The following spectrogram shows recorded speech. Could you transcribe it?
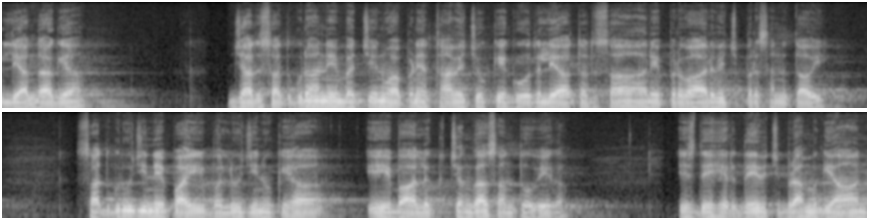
ਲਿਆਂਦਾ ਗਿਆ। ਜਦ ਸਤਿਗੁਰਾਂ ਨੇ ਬੱਚੇ ਨੂੰ ਆਪਣੇ ਹੱਥਾਂ ਵਿੱਚ ਚੁੱਕ ਕੇ ਗੋਦ ਲਿਆ, ਤਦ ਸਾਰੇ ਪਰਿਵਾਰ ਵਿੱਚ ਪ੍ਰਸੰਨਤਾ ਹੋਈ। ਸਤਿਗੁਰੂ ਜੀ ਨੇ ਭਾਈ ਬੱਲੂ ਜੀ ਨੂੰ ਕਿਹਾ, ਇਹ ਬਾਲਕ ਚੰਗਾ ਸੰਤ ਹੋਵੇਗਾ। ਇਸ ਦੇ ਹਿਰਦੇ ਵਿੱਚ ਬ੍ਰਹਮ ਗਿਆਨ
